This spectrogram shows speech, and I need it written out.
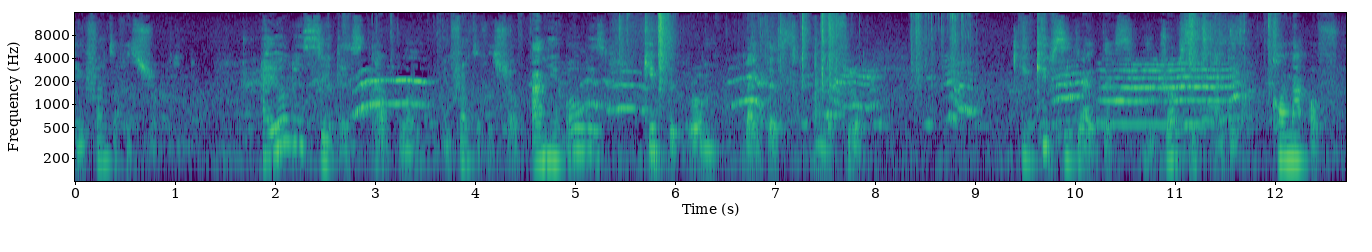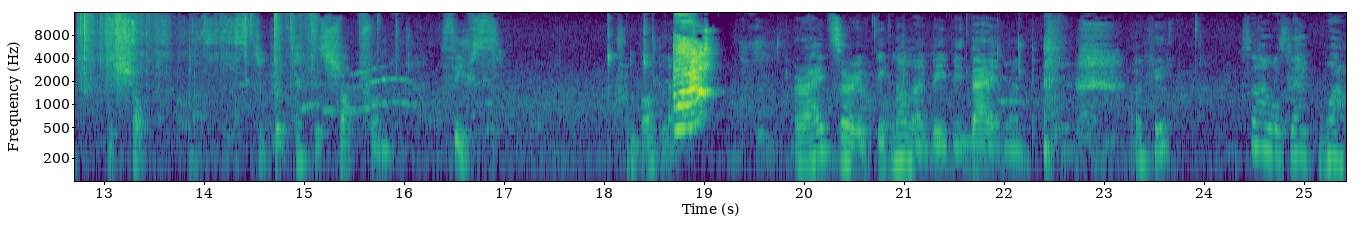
in front of his shop. I always see this, that broom, in front of his shop, and he always keeps the broom like this on the floor. He keeps it like this. He drops it at the corner of the shop to protect his shop from thieves, from burglars. Alright, sorry, ignore my baby diamond. Okay? So I was like, wow,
